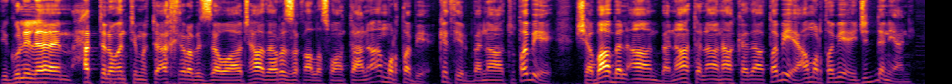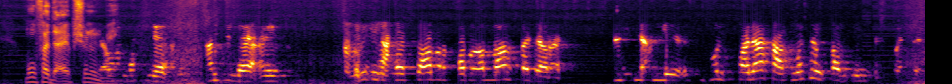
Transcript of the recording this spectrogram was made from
يقول لها حتى لو أنت متأخرة بالزواج هذا رزق الله سبحانه وتعالى أمر طبيعي كثير بنات وطبيعي شباب الآن بنات الآن هكذا طبيعي أمر طبيعي جدا يعني مو فد عيب شنو إحنا الحمد لله يعني صابرين على الصبر قضى الله قدره. بس يعني تقول تنقض من نسبته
